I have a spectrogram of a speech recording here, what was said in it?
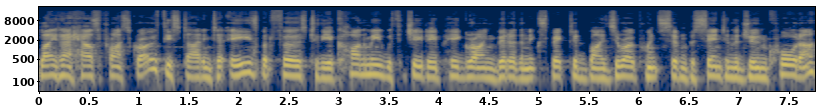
Later, house price growth is starting to ease, but first to the economy, with GDP growing better than expected by 0.7% in the June quarter.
